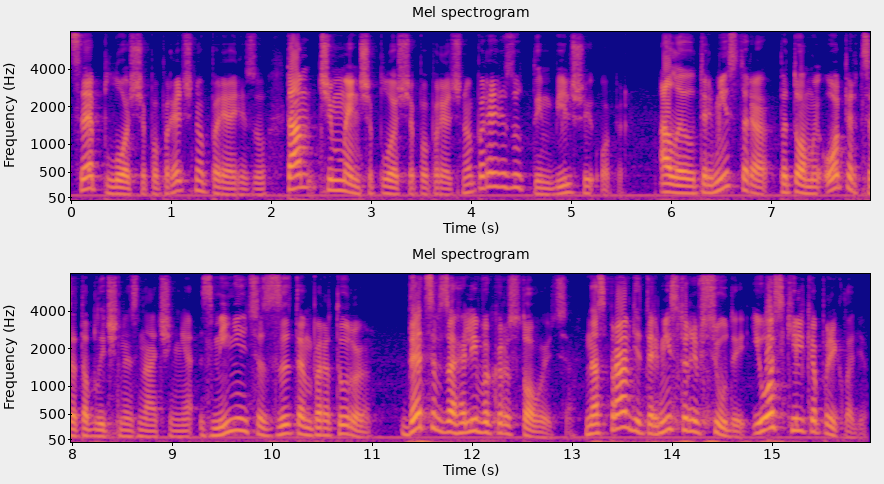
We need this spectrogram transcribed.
це площа поперечного перерізу. Там, чим менше площа поперечного перерізу, тим більший опір. Але у термістора питомий опір, це табличне значення, змінюється з температурою. Де це взагалі використовується? Насправді термістори всюди, і ось кілька прикладів.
